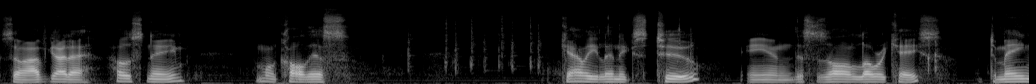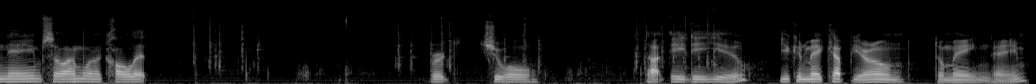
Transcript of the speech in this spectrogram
So I've got a host name. I'm going to call this Kali Linux 2 and this is all lowercase. Domain name, so I'm going to call it virtual.edu. You can make up your own domain name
